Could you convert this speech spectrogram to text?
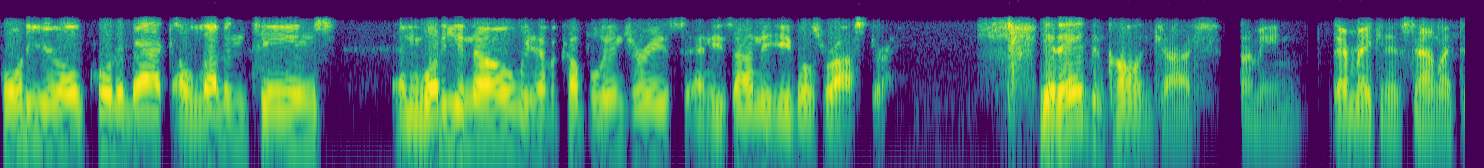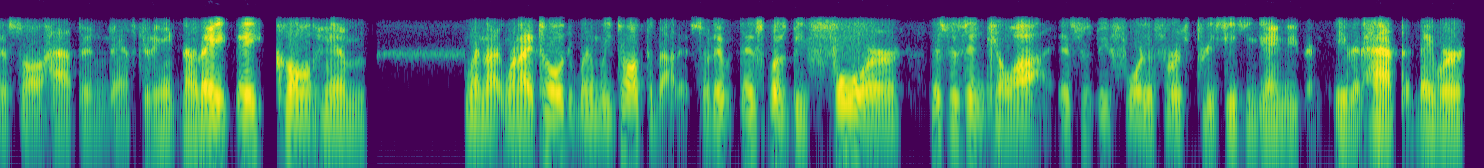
40 year old quarterback, 11 teams, and what do you know? We have a couple injuries, and he's on the Eagles' roster. Yeah, they had been calling Josh. I mean, they're making it sound like this all happened after the now they they called him when I when I told when we talked about it. So they, this was before this was in July. This was before the first preseason game even even happened. They were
